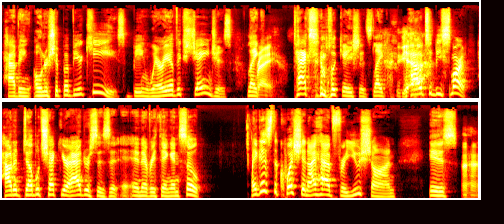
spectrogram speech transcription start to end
having ownership of your keys, being wary of exchanges, like right. tax implications, like yeah. how to be smart, how to double check your addresses and, everything. And so I guess the question I have for you, Sean, is uh-huh.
